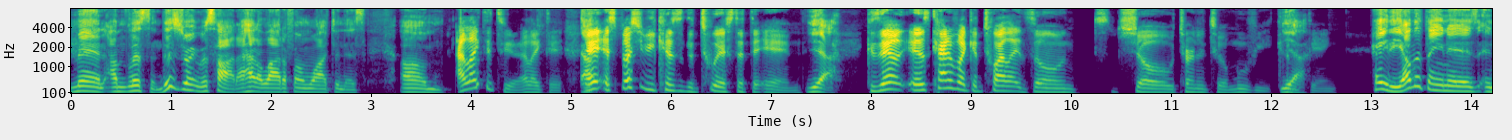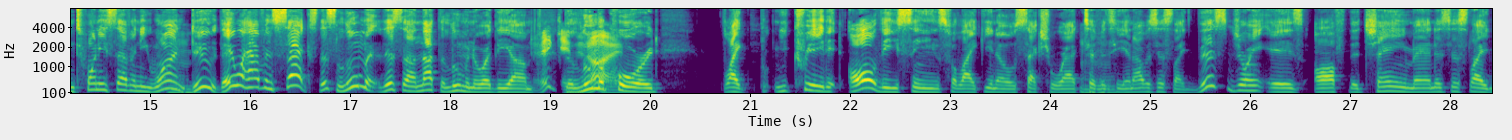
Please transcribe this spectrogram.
man, I'm listen, this joint was hot. I had a lot of fun watching this. Um, I liked it too. I liked it, And especially because of the twist at the end. yeah, Because it was kind of like a Twilight Zone show turned into a movie. Kind Yeah. Of thing. Hey, the other thing is in 2071, Mhm. dude, they were having sex. This Luma, this uh, not the Luminor, the um, the. Lumacord, like you created all these scenes for like you know sexual Mm-hmm. activity, and I was just like, this joint is off the chain, man. It's just like,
